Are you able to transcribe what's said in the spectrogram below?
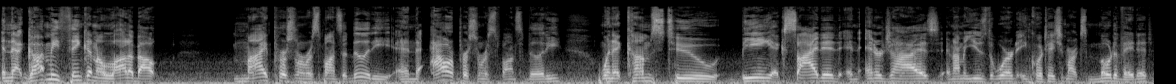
And that got me thinking a lot about my personal responsibility and our personal responsibility when it comes to being excited and energized, and I'm gonna use the word in quotation marks, motivated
